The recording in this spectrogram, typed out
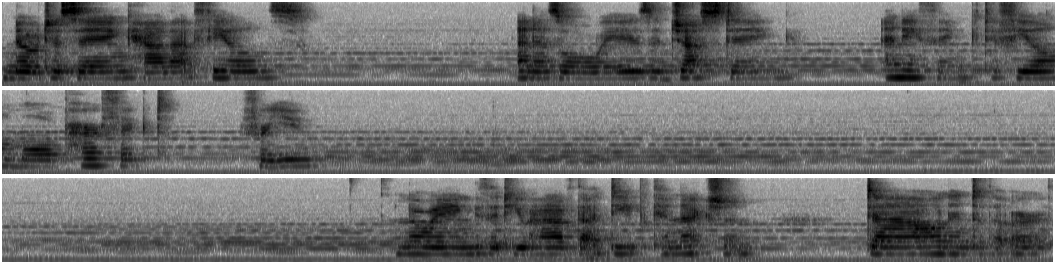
Noticing how that feels, and as always, adjusting anything to feel more perfect for you. knowing that you have that deep connection down into the earth.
